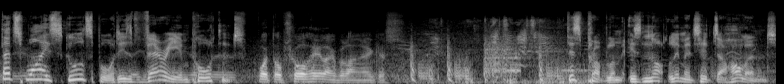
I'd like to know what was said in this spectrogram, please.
That's why school sport is very important. This problem is not limited to Holland.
